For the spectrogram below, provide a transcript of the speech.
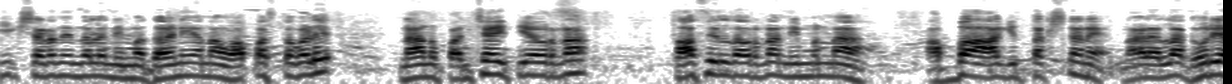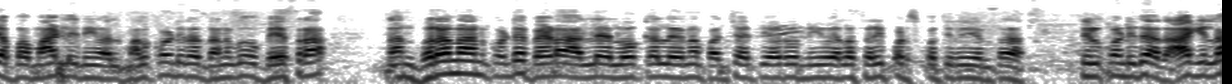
ಈ ಕ್ಷಣದಿಂದಲೇ ನಿಮ್ಮ ಧರಣಿಯನ್ನ ವಾಪಸ್ ತಗೊಳ್ಳಿ. ನಾನು ಪಂಚಾಯಿತಿಯವ್ರನ್ನ ತಹಸೀಲ್ದವ್ರನ್ನ ನಿಮ್ಮನ್ನ ಹಬ್ಬ ಆಗಿದ ತಕ್ಷಣನೇ, ನಾಳೆಲ್ಲ ಗೌರಿ ಹಬ್ಬ ಮಾಡ್ಲಿ, ನೀವು ಅಲ್ಲಿ ಮಲ್ಕೊಂಡಿರೋ ನನಗೂ ಬೇಸರ. ನಾನು ಬರೋಣ ಅಂದ್ಕೊಂಡೆ ಬೇಡ, ಅಲ್ಲೇ ಲೋಕಲ್ ಏನೋ ಪಂಚಾಯಿತಿಯವರು, ನೀವೆಲ್ಲ ಸರಿಪಡಿಸ್ಕೋತೀರಿ ಅಂತ ತಿಳ್ಕೊಂಡಿದ್ದೆ, ಅದಾಗಿಲ್ಲ.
